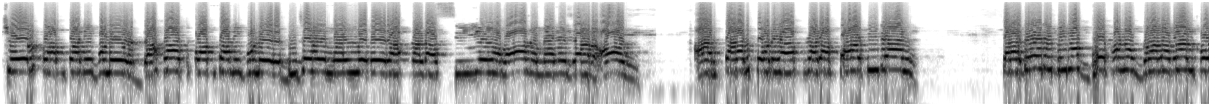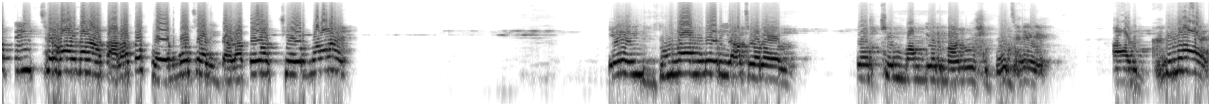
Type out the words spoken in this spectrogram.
চোর কোম্পানিগুলোর, ডাকাত কোম্পানি কোম্পানিগুলোর বিজয় মূল্যদের আপনারা সিইও হন ম্যানেজার হন। আর তারপরে আপনারা পার্টি দেন। তাদের বিরুদ্ধে কোনো গালাগাল করতে ইচ্ছে হয় না। তারা তো কর্মচারী, তারা তো আর চোর নয়। এই দু নম্বরই আচরণ। পশ্চিমবঙ্গের মানুষ বোঝে। আর ঘৃণায়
